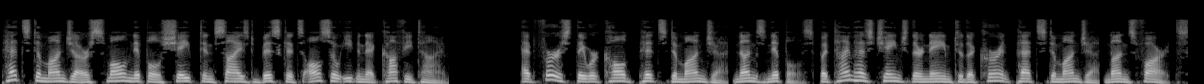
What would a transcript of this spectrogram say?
Pets de monja are small nipple-shaped and sized biscuits also eaten at coffee time. At first they were called pits de monja nuns nipples but time has changed their name to the current pets de monja nuns farts.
